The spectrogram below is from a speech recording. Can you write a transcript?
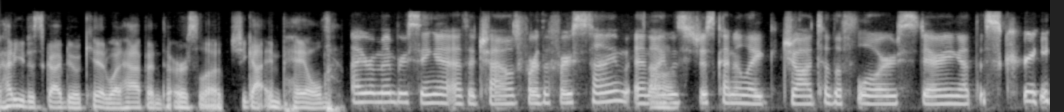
How do you describe to a kid what happened to Ursula? She got impaled. I remember seeing it as a child for the first time, and uh-huh. I was just kind of like jawed to the floor, staring at the screen.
